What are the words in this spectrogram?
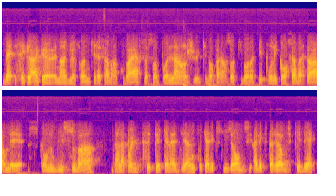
Ben, c'est clair qu'un anglophone qui reste à Vancouver, ce sera pas l'enjeu qui va faire en sorte qu'il va voter pour les conservateurs, mais ce qu'on oublie souvent dans la politique canadienne, c'est qu'à l'exclusion à l'extérieur du Québec,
